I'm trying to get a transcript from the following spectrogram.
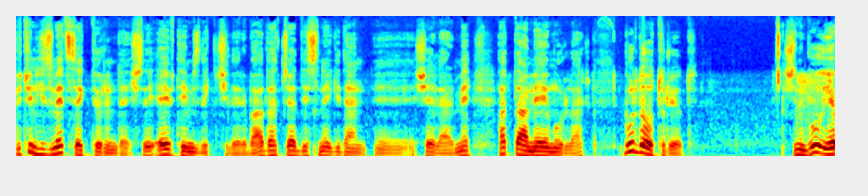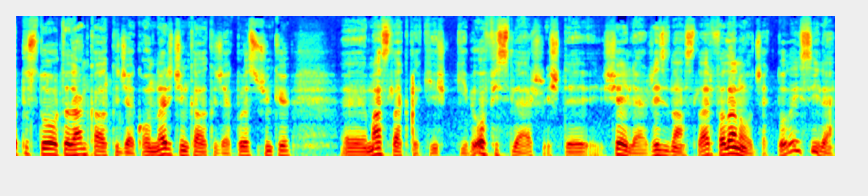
bütün hizmet sektöründe işte ev temizlikçileri, Bağdat Caddesi'ne giden e, şeyler mi hatta memurlar burada oturuyordu. Şimdi bu yapı stoğu ortadan kalkacak. Onlar için kalkacak. Burası çünkü e, Maslak'taki gibi ofisler, işte şeyler, rezidanslar falan olacak. Dolayısıyla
